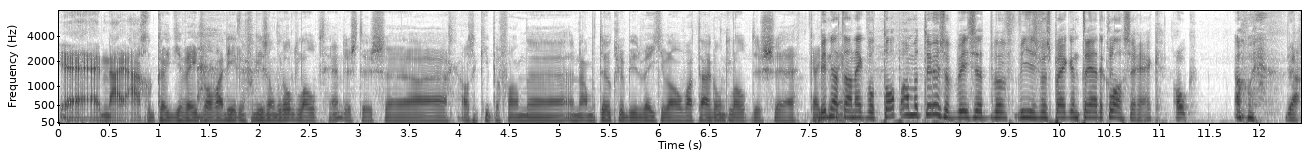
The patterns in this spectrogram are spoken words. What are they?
Ja, nou ja, goed, je weet wel wanneer een Friesland rondloopt. Hè? Dus, dus uh, als een keeper van uh, een amateurclubje weet je wel wat daar rondloopt. Dus, uh, kijk ben dat dan echt wel top amateurs of is het, wie is we spreken, een derde klasse rek? Ook. Oh. Ja.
